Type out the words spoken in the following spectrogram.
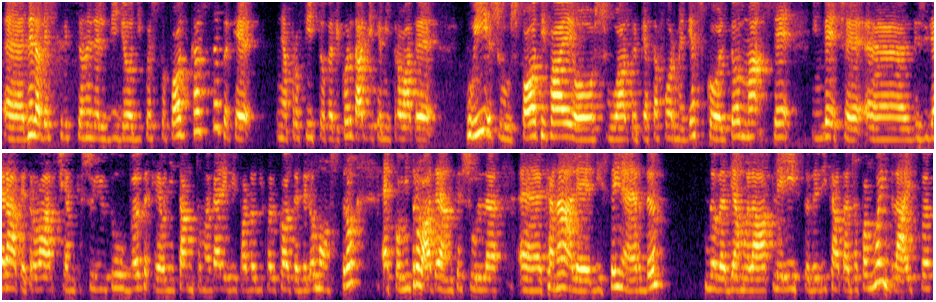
eh, nella descrizione del video di questo podcast perché ne approfitto per ricordarvi che mi trovate qui su Spotify o su altre piattaforme di ascolto, ma se invece eh, desiderate trovarci anche su YouTube, perché ogni tanto magari vi parlo di qualcosa e ve lo mostro, ecco, mi trovate anche sul eh, canale di Stay Nerd dove abbiamo la playlist dedicata a Japan Wildlife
